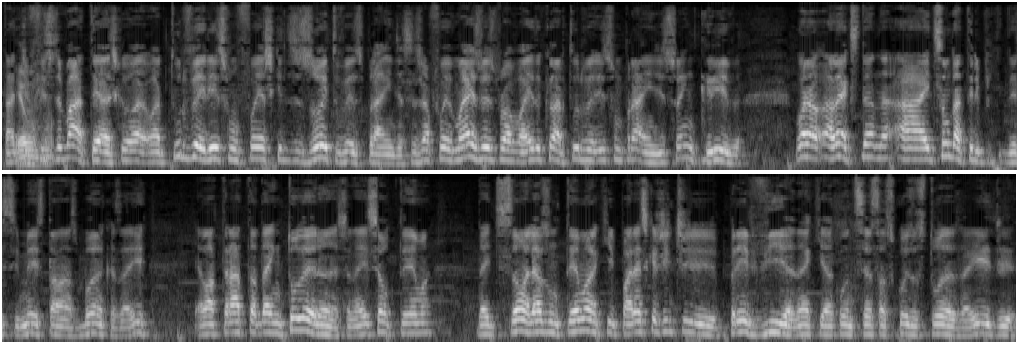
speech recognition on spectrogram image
Tá eu difícil de bater. Acho que o Arthur Veríssimo foi acho que 18 vezes para a Índia. Você já foi mais vezes para o Havaí do que o Arthur Veríssimo para a Índia. Isso é incrível. Agora, Alex, a edição da Trip desse mês, está nas bancas aí, ela trata da intolerância, né? Esse é o tema da edição. Aliás, um tema que parece que a gente previa, né? Que ia acontecer essas coisas todas aí de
